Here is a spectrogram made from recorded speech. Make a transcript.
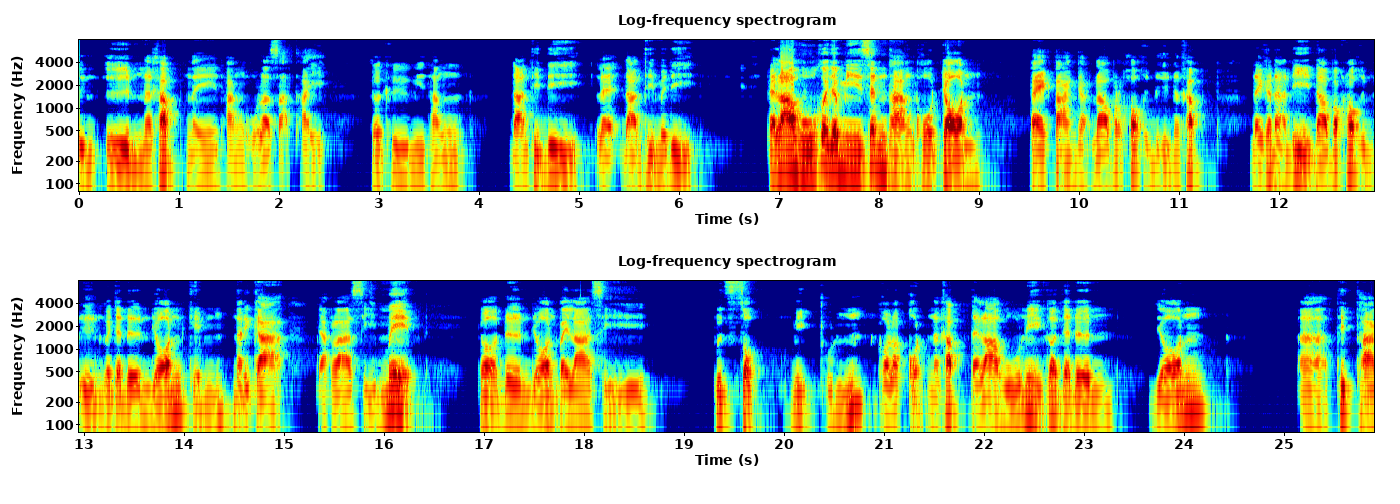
อื่น ๆนะครับ ในทางโหราศาสตร์ไทย ก็คือมีทั้งด้านที่ดีและด้านที่ไม่ดี แต่ราหูก็จะมีเส้นทางโคจรแตกต่างจากดาวพระเคราะห์อื่นๆนะครับ ในขณะที่ดาวพระเคราะห์อื่นๆ ก็จะเดินย้อนเข็มนาฬิกาจากราศีเมษก็เดินย้อนไปราศีพฤษภมิถุนกรกฎนะครับ แต่ราหูนี่ก็จะเดินย้อนอทิศทาง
